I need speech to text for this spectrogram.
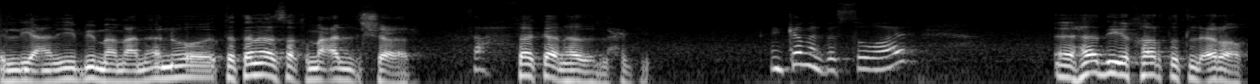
اللي يعني بما معناه إنه تتناسق مع الشعر. صح. فكان هذا الحكي. نكمل بالصور آه، هذه خارطة العراق.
